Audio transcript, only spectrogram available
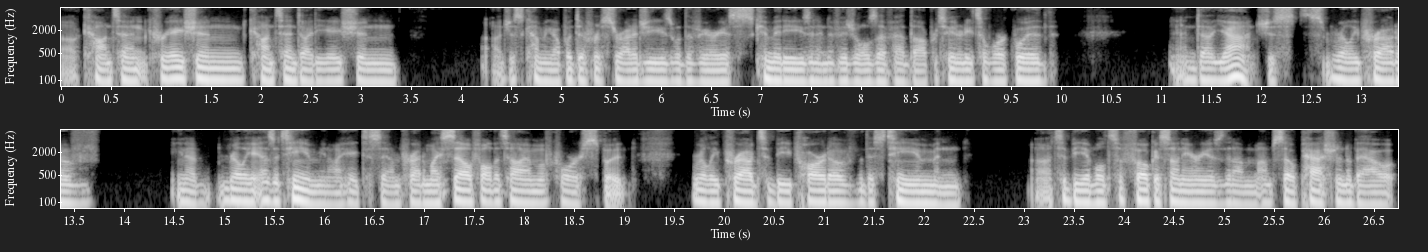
uh, content creation content ideation uh, just coming up with different strategies with the various committees and individuals I've had the opportunity to work with and uh, yeah, just really proud of you know, really as a team, you know, I hate to say I'm proud of myself all the time, of course, but really proud to be part of this team and uh, to be able to focus on areas that I'm I'm so passionate about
